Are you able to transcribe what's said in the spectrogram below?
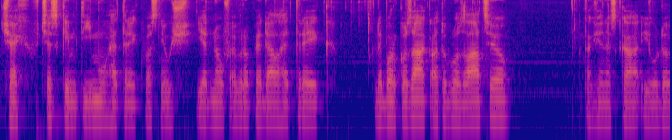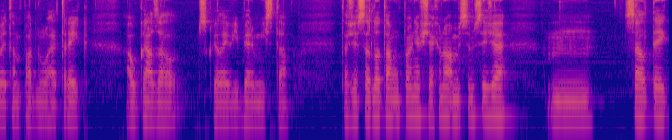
Čech v českém týmu hetrik. Vlastně už jednou v Evropě dal hetrik Debor Kozák, ale to bylo z Lácio, takže dneska i Juldovi tam padnul hetrik a ukázal skvělý výběr místa. Takže sedlo tam úplně všechno a myslím si, že mm, Celtic,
